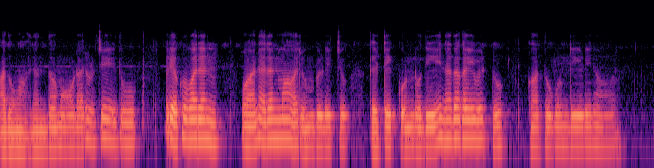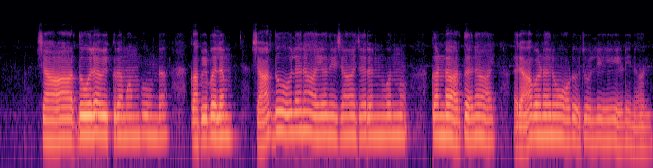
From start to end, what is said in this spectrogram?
അതുമാനന്ദമോടരുൾ ചെയ്തു. രഘുവരൻ വാനരന്മാരും പിടിച്ചു. കെട്ടിക്കൊണ്ടു ദീനത കൈവിട്ടു കാത്തുകൊണ്ടിടിനാർ. ശാർദൂല വിക്രമം പൂണ്ട കപിബലം ശാർദൂലനായ നിശാചരൻ വന്നു. കണ്ടാർത്തനായി രാവണനോട് ചൊല്ലിയിടിനാൻ.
